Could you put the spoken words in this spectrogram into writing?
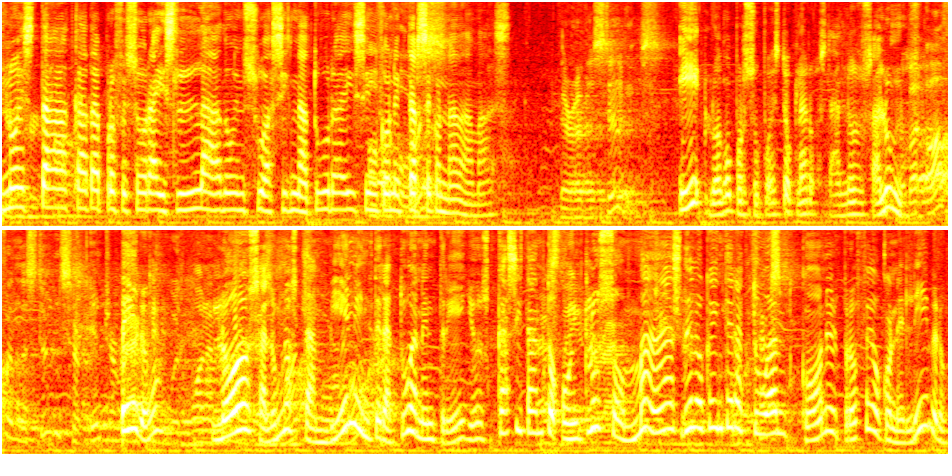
no está cada profesor aislado en su asignatura y sin conectarse con nada más. Y luego, por supuesto, claro, están los alumnos. Pero los alumnos también interactúan entre ellos casi tanto o incluso más de lo que interactúan con el profe o con el libro.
